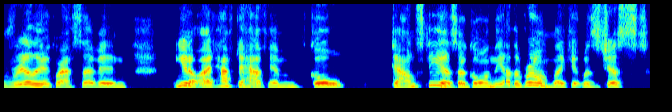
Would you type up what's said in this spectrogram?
really aggressive and you know, I'd have to have him go downstairs or go in the other room. Like it was just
